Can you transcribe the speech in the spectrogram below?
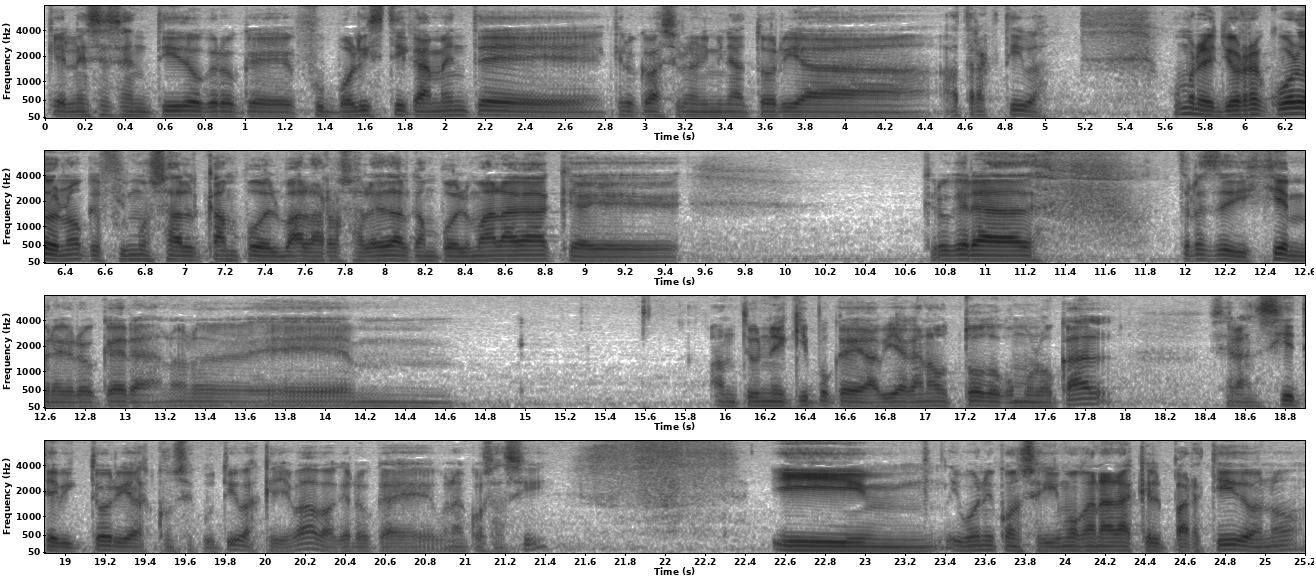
que en ese sentido, creo que futbolísticamente, creo que va a ser una eliminatoria atractiva. Hombre, yo recuerdo ¿no? que fuimos al campo del la Rosaleda, al campo del Málaga, que creo que era 3 de diciembre creo que era, em, ante un equipo que había ganado todo como local, serán siete victorias consecutivas que llevaba, creo que una cosa así. Y, bueno, y conseguimos ganar aquel partido, ¿no?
